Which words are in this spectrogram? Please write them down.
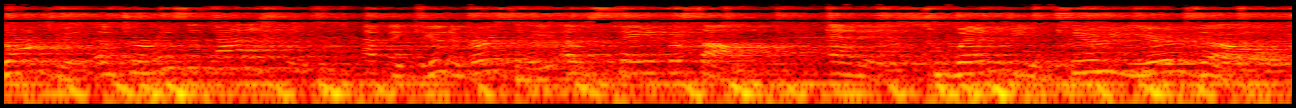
graduate of tourism management at the University of St. LaSalle and 22 years old.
